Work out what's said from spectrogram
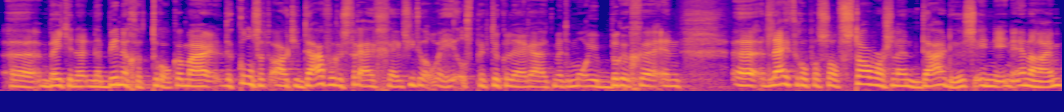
eh, een beetje naar, naar binnen getrokken. Maar de concept art die daarvoor is vrijgegeven, ziet er wel heel spectaculair uit. Met mooie bruggen. En eh, het lijkt erop alsof Star Wars Land daar dus, in, in Anaheim,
